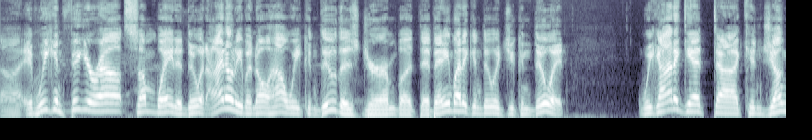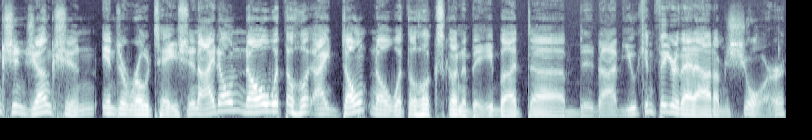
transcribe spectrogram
Uh, if we can figure out some way to do it, I don't even know how we can do this, Germ. But if anybody can do it, you can do it. We got to get uh, conjunction junction into rotation. I don't know what the hook. I don't know what the hook's going to be, but uh, uh, you can figure that out, I'm sure.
